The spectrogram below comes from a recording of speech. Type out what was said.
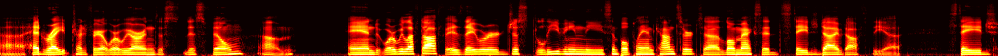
uh, head right, try to figure out where we are in this this film. Um, and where we left off is they were just leaving the Simple Plan concert. Uh, Lomax had stage dived off the uh, stage,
